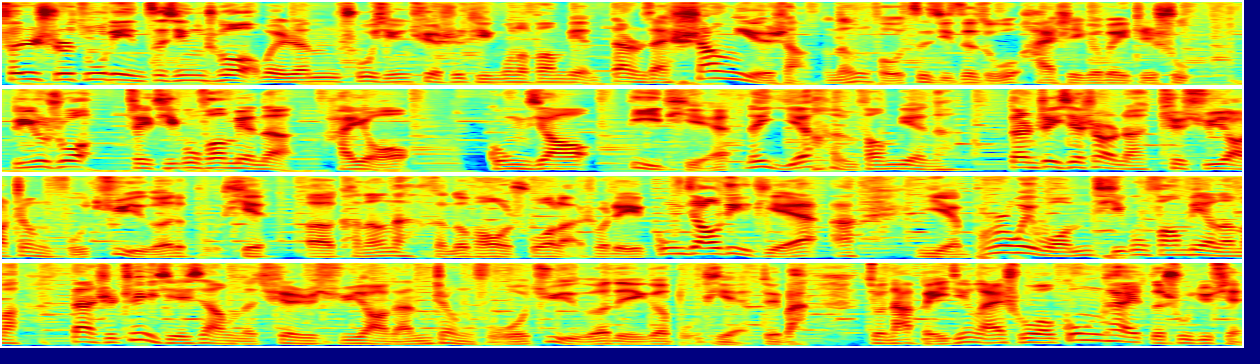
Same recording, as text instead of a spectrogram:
分时租赁自行车为人们出行确实提供了方便，但是在商业上能否自给自足还是一个未知数。比如说，这提供方便的还有公交、地铁，那也很方便呢。但是这些事儿呢，却需要政府巨额的补贴。呃，可能呢，很多朋友说了，说这公交、地铁啊，也不是为我们提供方便了吗？但是这些项目呢，确实需要咱们政府巨额的一个补贴，对吧？就拿北京来说，公开的数据显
